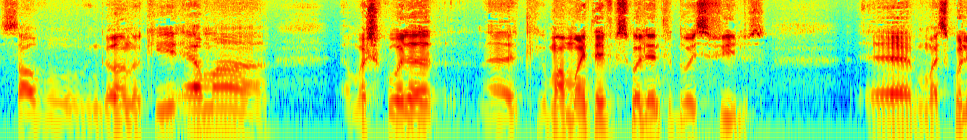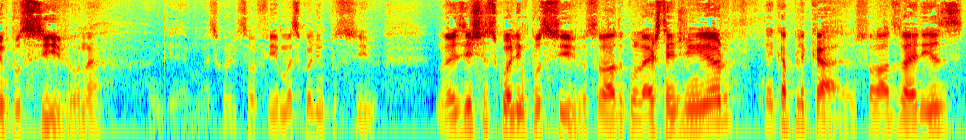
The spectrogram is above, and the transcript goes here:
salvo engano aqui, é uma, é uma escolha né, que uma mãe teve que escolher entre dois filhos. É uma escolha impossível, né? Uma escolha de Sofia, uma escolha impossível. Não existe escolha impossível. O soldado do colégio tem dinheiro, tem que aplicar. O soldado dos Arizes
